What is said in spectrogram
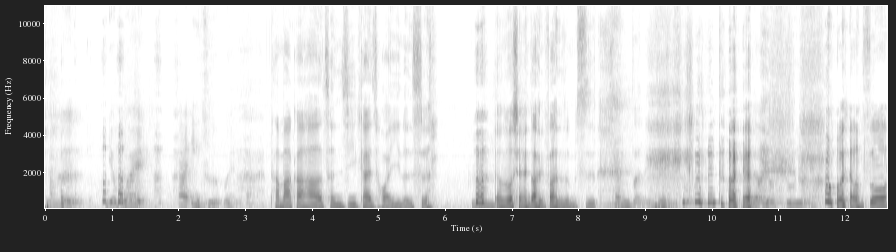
就是也不会，他的益处也不会很大。他妈看他的成绩开始怀疑人生，嗯、想说现在到底发生什么事？三本 对呀、啊，我想说，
